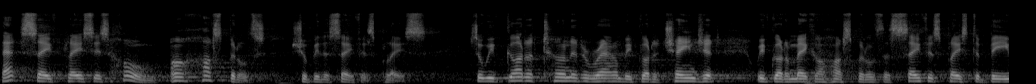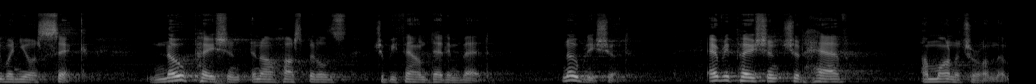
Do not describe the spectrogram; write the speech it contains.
That safe place is home. Our hospitals should be the safest place. So we've got to turn it around, we've got to change it, we've got to make our hospitals the safest place to be when you're sick. No patient in our hospitals should be found dead in bed. Nobody should. Every patient should have a monitor on them.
